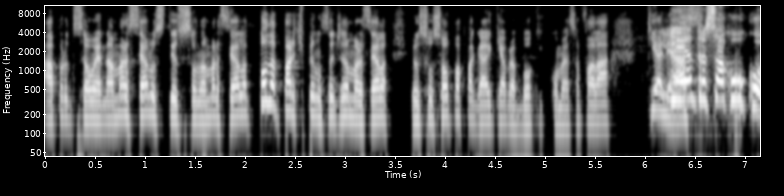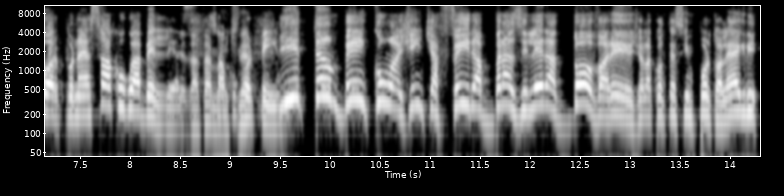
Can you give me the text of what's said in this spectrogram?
A produção é na Marcela, os textos são na Marcela, toda a parte pensante na Marcela. Eu sou só o papagaio que abre a boca e começa a falar. Que, aliás. E entra só com o corpo, né? Só com a beleza. Exatamente. Só com né? o corpinho. E também com a gente a Feira Brasileira do Varejo. Ela acontece em Porto Alegre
